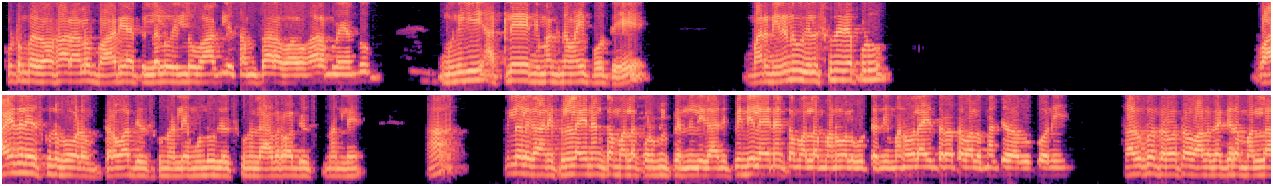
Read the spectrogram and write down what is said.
కుటుంబ వ్యవహారాలు భార్య పిల్లలు ఇల్లు వాకిలి సంసార వ్యవహారంలో ఎందు మునిగి అట్లే నిమగ్నమైపోతే మరి నేను నువ్వు తెలుసుకునేది ఎప్పుడు? వాయిదాలు వేసుకుంటూ పోవడం తర్వాత తెలుసుకున్నానులే ముందుకు తెలుసుకున్నానులే ఆ తర్వాత తెలుసుకున్నానులే. ఆ? పిల్లలు కానీ పిల్లలు అయినాక మళ్ళీ కొడుకులు పెళ్ళిళ్ళు కానీ పెళ్ళిళ్ళు అయినాక మళ్ళీ మనవలు పుట్టని మనవలు అయిన తర్వాత వాళ్ళు మంచిగా చదువుకొని చదువుకున్న తర్వాత వాళ్ళ దగ్గర మళ్ళా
